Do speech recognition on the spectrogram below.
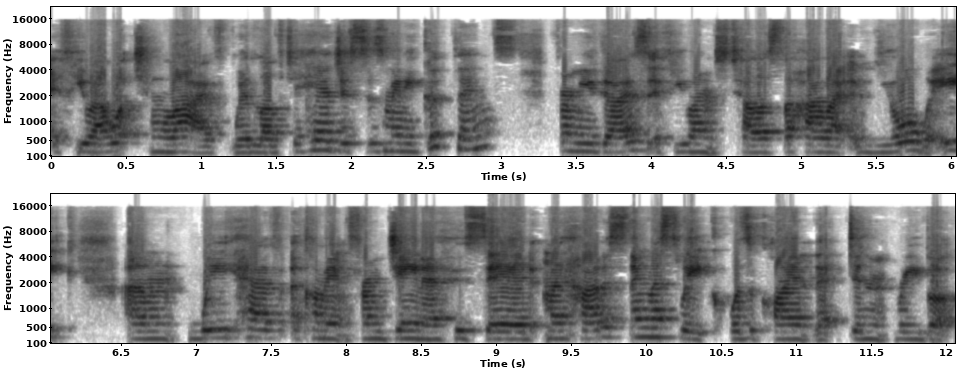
if you are watching live, we'd love to hear just as many good things from you guys. If you want to tell us the highlight of your week, um, we have a comment from Gina who said, "My hardest thing this week was a client that didn't rebook."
